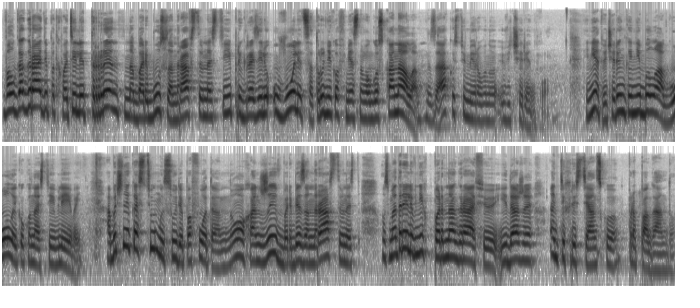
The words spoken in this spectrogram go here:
В Волгограде подхватили тренд на борьбу за нравственность и пригрозили уволить сотрудников местного госканала за костюмированную вечеринку. И нет, вечеринка не была голой, как у Насти Евлеевой. Обычные костюмы, судя по фото, но ханжи в борьбе за нравственность усмотрели в них порнографию и даже антихристианскую пропаганду.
